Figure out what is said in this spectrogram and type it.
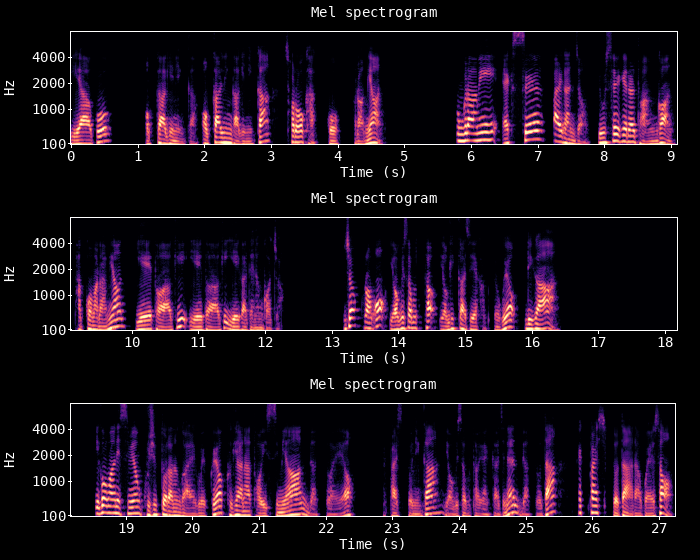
얘하고 엇각이니까 엇갈린 각이니까 서로 같고 그러면 동그라미 x 빨간 점 요 세 개를 더한 건 바꿔 말하면 얘 더하기 얘 더하기 얘가 되는 거죠. 그죠? 그럼 어 여기서부터 여기까지의 각도고요. 우리가 이거만 있으면 90도라는 거 알고 있고요. 그게 하나 더 있으면 몇 도예요? 180도니까 여기서부터 여기까지는 몇 도다? 180도다 라고 해서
